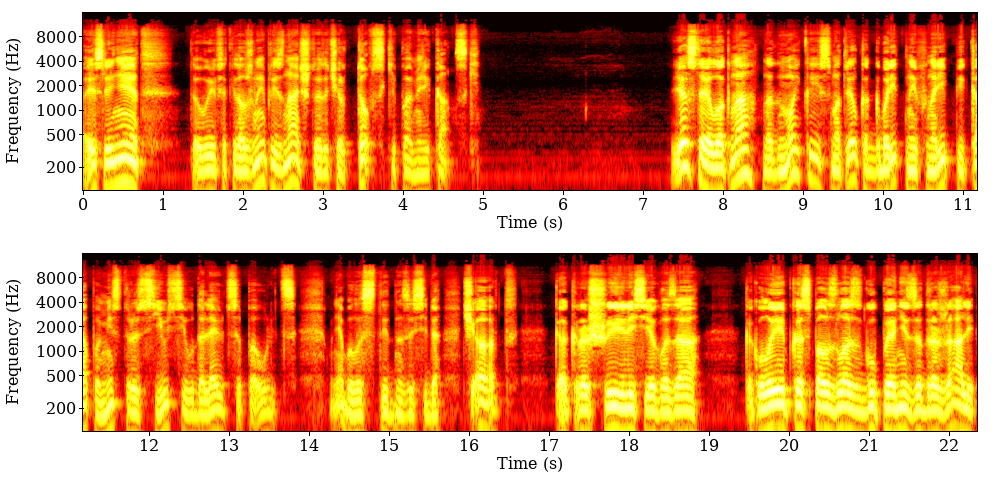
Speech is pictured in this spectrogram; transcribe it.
А если нет, то вы все-таки должны признать, что это чертовски по-американски. Я стоял у окна над мойкой и смотрел, как габаритные фонари пикапа мистера Сьюси удаляются по улице. Мне было стыдно за себя. Черт, как расширились ее глаза, как улыбка сползла с губ, и они задрожали.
